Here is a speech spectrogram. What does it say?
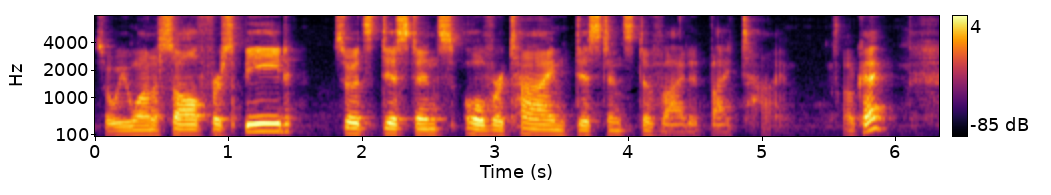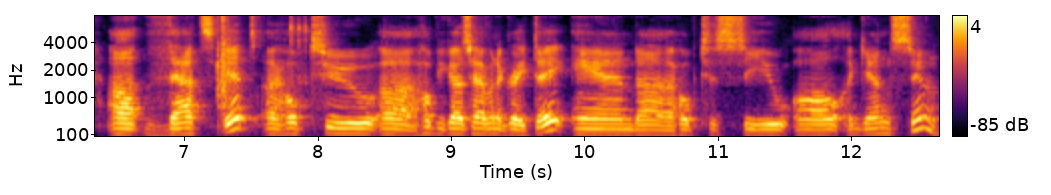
So we want to solve for speed, so it's distance over time, distance divided by time. Okay, uh, that's it. I hope to uh, hope you guys are having a great day, and I uh, hope to see you all again soon.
